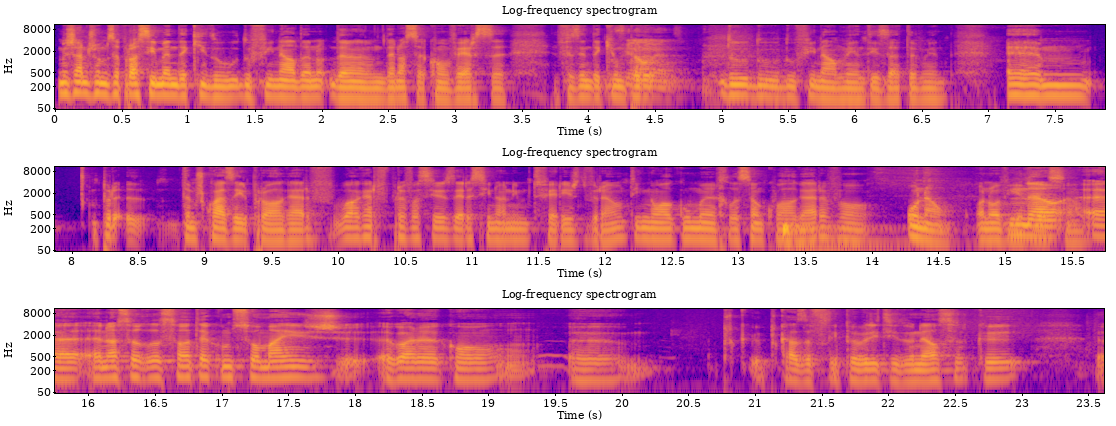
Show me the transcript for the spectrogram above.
mas já nos vamos aproximando aqui do, do final da, no- da, da nossa conversa, fazendo aqui Do um par- finalmente. do, do, do finalmente, exatamente. Para- estamos quase a ir para o Algarve. O Algarve para vocês era sinónimo de férias de verão? Tinham alguma relação com o Algarve ou, ou não? Ou não havia Não, relação? a, a nossa relação até começou mais eh, agora com. eh, por, por causa da Filipe Brito e do Nelson, que eh,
